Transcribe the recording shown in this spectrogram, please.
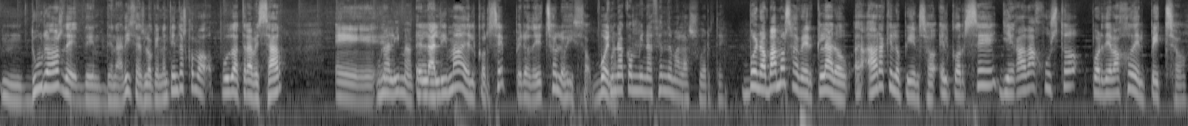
mm, duros de, de- de narices. Lo que no entiendo es cómo pudo atravesar eh, Una lima, claro. la lima del corsé, pero de hecho lo hizo. Bueno, Una combinación de mala suerte. bueno, vamos a ver, claro, ahora que lo pienso, el corsé llegaba justo por debajo del pecho.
